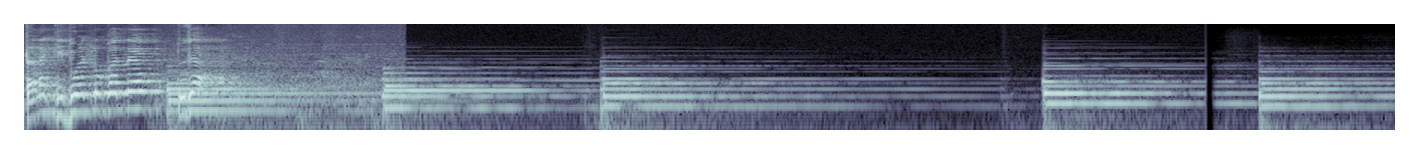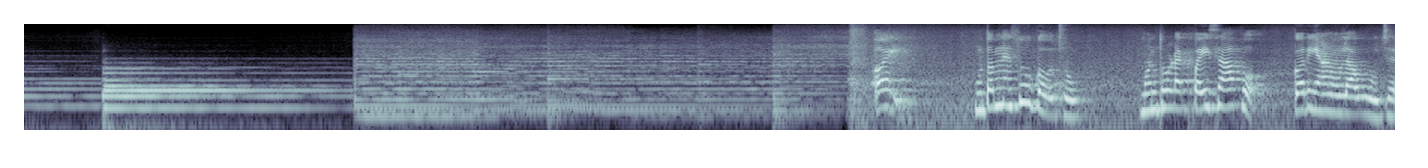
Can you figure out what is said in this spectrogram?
તને કીધું એટલું કર ને. તું જા. હું તમને શું કહું છું? મને થોડાક પૈસા આપો કરિયાણું લાવવું છે.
